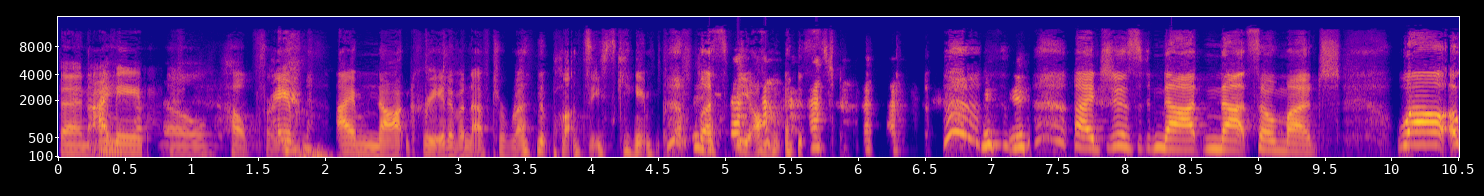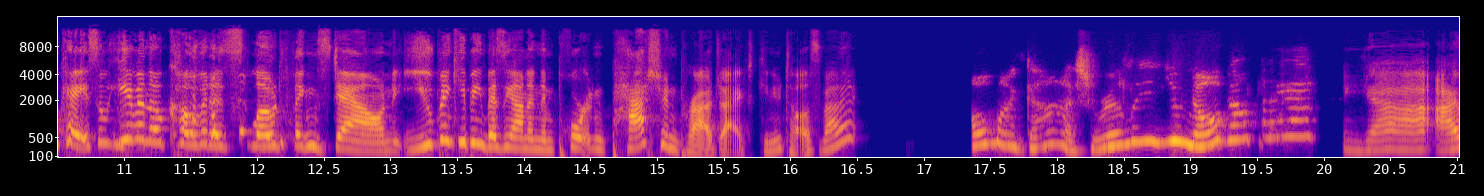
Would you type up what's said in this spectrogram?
then I, I mean, have no help for you. I'm, I'm not creative enough to run a Ponzi scheme. Let's be honest. I just not not so much. Well, okay, so even though COVID has slowed things down, you've been keeping busy on an important passion project. Can you tell us about it? Oh my gosh, really? You know about that? Yeah, I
